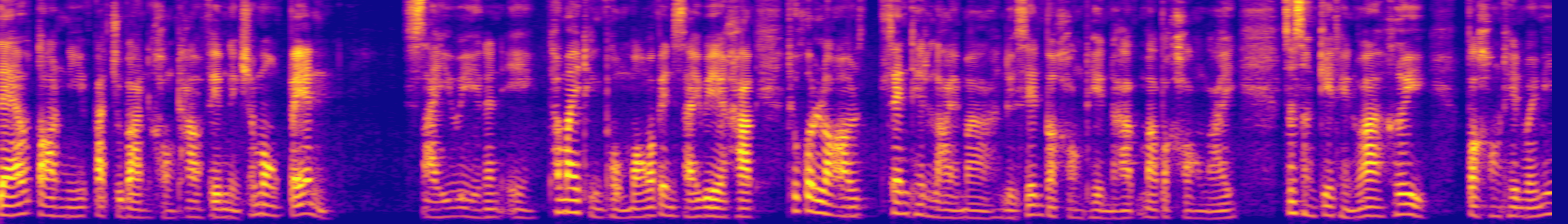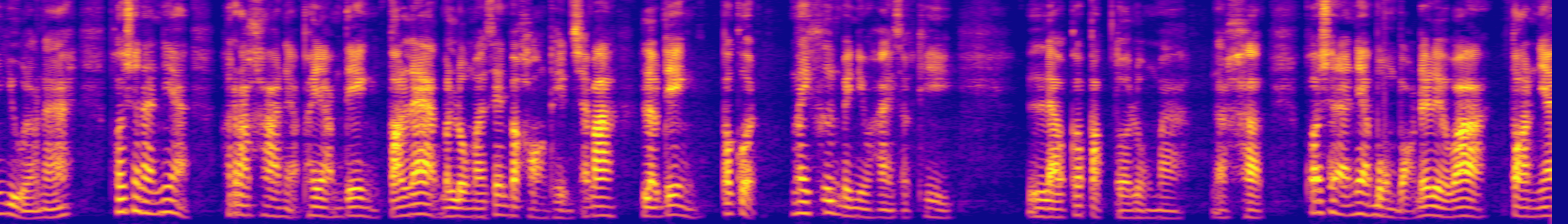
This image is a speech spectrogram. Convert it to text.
แล้วตอนนี้ปัจจุบันของไทม์เฟรมหนึ่งชั่วโมงเป็นไซเวย์นั่นเองทำไมถึงผมมองว่าเป็นไซเวย์ครับ ทุกคนลองเอาเส้นเทรนไลน์มา หรือเส้นประคองเทรนนะครับ มาประคองไว้ จะสังเกตเห็นว่า เฮ้ย ประคองเทรนไว้ไม่อยู่แล้วนะ เพราะฉะนั้นเนี่ย ราคาเนี่ยพยายามเด้ง ตอนแรกมันลงมาเส้นประคองเทรนใช่ป่ะ แล้วเด้ง ปรากฏไม่ขึ้นไปนิวไฮสักที แล้วก็ปรับตัวลงมานะครับ เพราะฉะนั้นเนี่ยบ่งบอกได้เลยว่าตอนนี้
